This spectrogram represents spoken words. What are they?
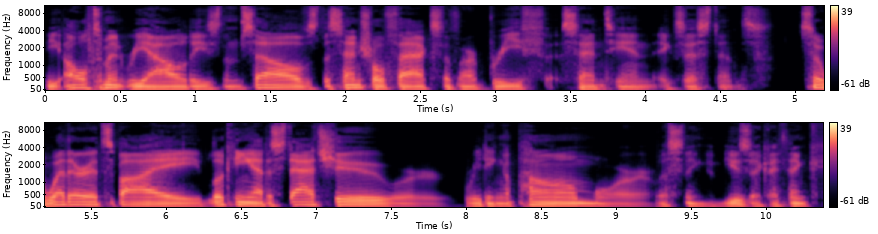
the ultimate realities themselves, the central facts of our brief sentient existence. So whether it's by looking at a statue or reading a poem or listening to music, I think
